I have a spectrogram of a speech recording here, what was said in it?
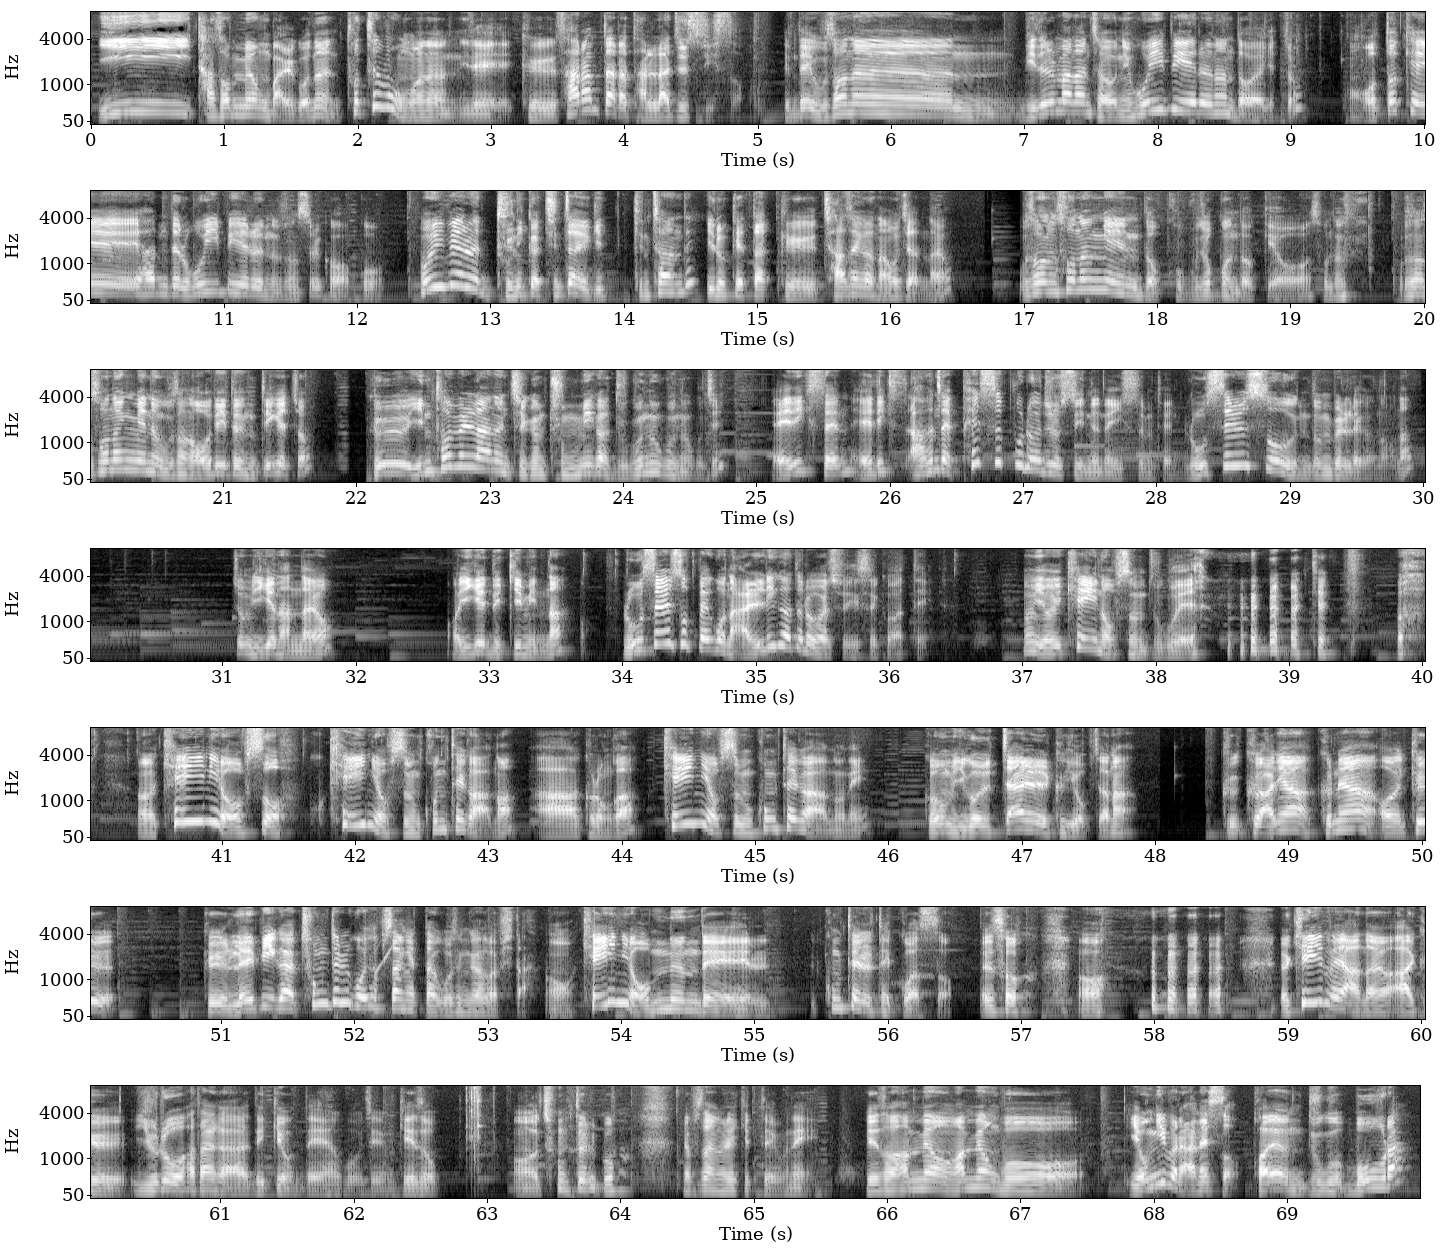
이 다섯 명 말고는 토트넘 오면은 이제 그 사람 따라 달라질 수 있어. 근데 우선은 믿을 만한 자원이 호이비에르는 넣어야겠죠? 어, 떻게 한대로 호이비에르는 우선 쓸 것 같고 호이비에르 두니까 진짜 여기 괜찮은데? 이렇게 딱 그 자세가 나오지 않나요? 우선 손흥민 넣고 무조건 넣을게요. 손흥민. 우선 손흥민은 우선 어디든 뛰겠죠? 그 인터밀라는 지금 중미가 누구누구 누구지? 에릭센? 에릭 아 근데 패스 뿌려줄 수 있는 애 있으면 돼. 로셀소 은돈벨레가 나오나? 좀 이게 낫나요? 어 이게 느낌 있나? 로셀소 빼고는 알리가 들어갈 수 있을 것 같아. 그럼 여기 케인 없으면 누구해? 어, 케인이 없어. 케인이 없으면 콘테가 안 와? 아 그런가? 케인이 없으면 콩테가 안 오네? 그럼 이걸 짤 그게 없잖아. 그, 그 아니야. 그냥 어 그 그 레비가 총 들고 협상했다고 생각합시다. 어 케인이 없는데 콩테를 데리고 왔어. 그래서 어 케인 왜 안 와요? 아 그 유로 하다가 늦게 온대 하고 지금 계속 어 총 들고 협상을 했기 때문에 그래서 한 명 한 명 뭐 영입을 안 했어. 과연 누구? 모우라?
